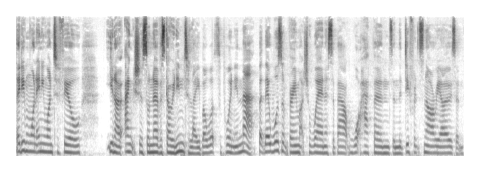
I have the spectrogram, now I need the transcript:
They didn't want anyone to feel you know anxious or nervous going into labor what's the point in that but there wasn't very much awareness about what happens and the different scenarios and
